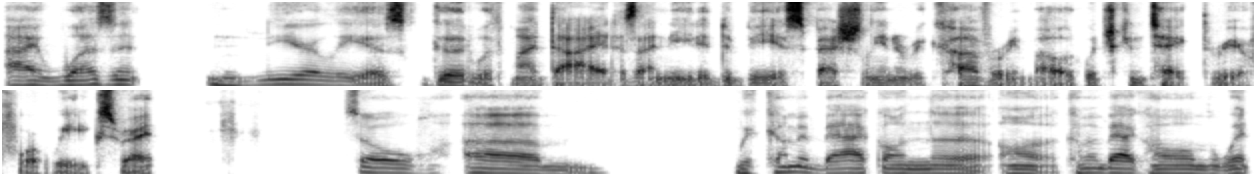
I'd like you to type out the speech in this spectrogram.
I wasn't nearly as good with my diet as I needed to be, especially in a recovery mode, which can take three or four weeks, right? So, um, we're coming back on the uh, coming back home went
